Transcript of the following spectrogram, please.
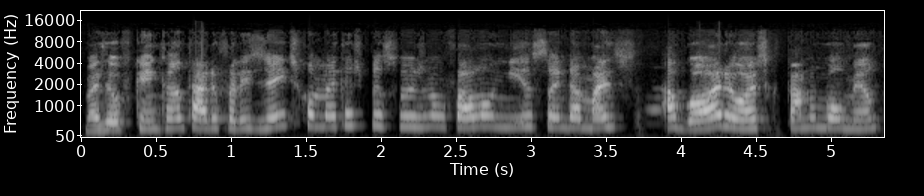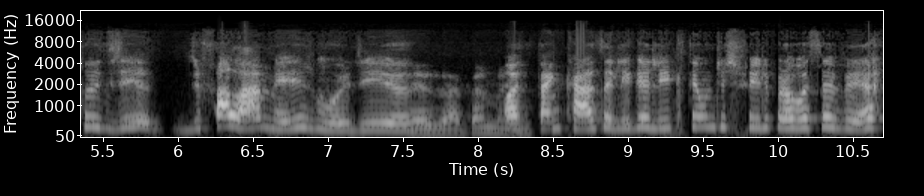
Mas eu fiquei encantada, eu falei, gente, como é que as pessoas não falam nisso, ainda mais agora? Eu acho que está no momento de, de falar mesmo, de... Exatamente. Ó, tá em casa, liga ali que tem um desfile para você ver.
